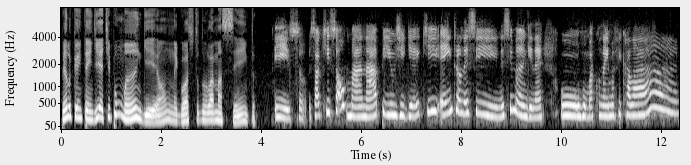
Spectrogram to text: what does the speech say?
Pelo que eu entendi, é tipo um mangue, é um negócio tudo lamacento. Isso. Só que só o Manap e o Jige que entram nesse, nesse mangue, né? O, o Makunaíma fica lá. Ah...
